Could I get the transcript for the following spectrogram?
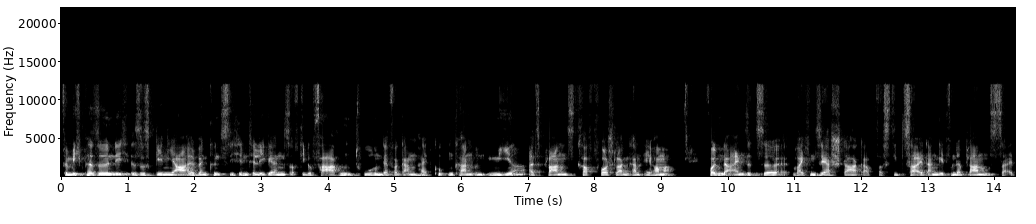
Für mich persönlich ist es genial, wenn künstliche Intelligenz auf die Gefahrentouren der Vergangenheit gucken kann und mir als Planungskraft vorschlagen kann, ey, hör mal, folgende Einsätze weichen sehr stark ab, was die Zeit angeht von der Planungszeit.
